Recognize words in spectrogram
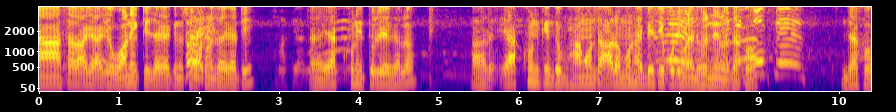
না আসার আগে আগে অনেকটি জায়গায় কিন্তু সম্পূর্ণ জায়গাটি এক্ষুনি তলিয়ে গেল। আর এখন কিন্তু ভাঙনটা আরও মনে হয় বেশি পরিমাণে ধরে নিল, দেখো। দেখো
